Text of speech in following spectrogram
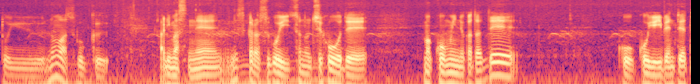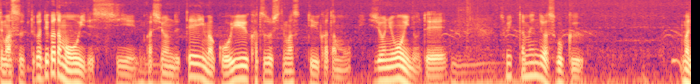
というのはすごくありますねですからすごいその地方で、まあ、公務員の方でこうこういうイベントやってますとかっていう方も多いですし昔読んでて今こういう活動してますっていう方も非常に多いのでそういった面ではすごく、まあ、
